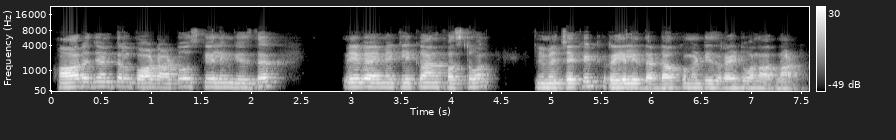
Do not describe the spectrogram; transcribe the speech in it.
Horizontal pod auto scaling is there. Maybe I may click on first one. You may check it. Really, the document is right one or not.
